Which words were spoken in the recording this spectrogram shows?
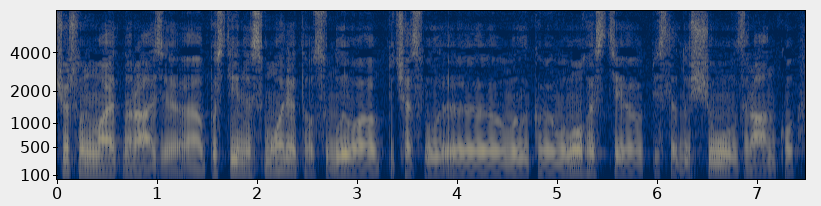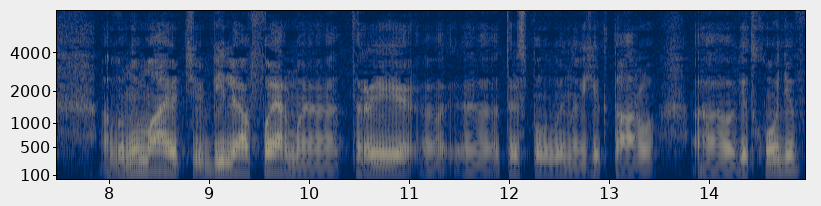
Що ж вони мають наразі? Е, Постійний сморід, особливо під час е, великої вологості, після дощу, зранку. Е, Вони мають біля ферми 3, 3,5 гектару відходів.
